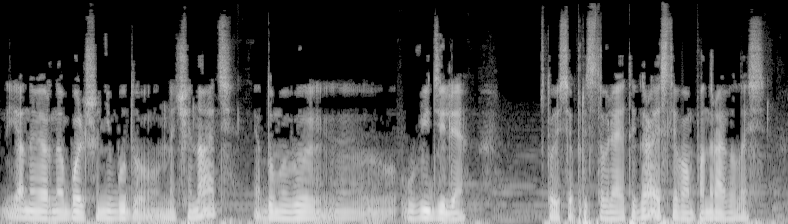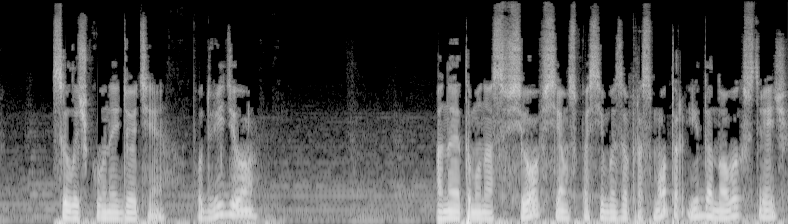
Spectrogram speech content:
я, наверное, больше не буду начинать. Я думаю, вы э, увидели, что из себя представляет игра. Если вам понравилось, ссылочку вы найдете под видео. А на этом у нас все. Всем спасибо за просмотр и до новых встреч.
